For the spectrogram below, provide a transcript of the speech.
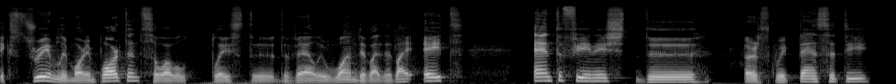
extremely more important, so I will place the, the value 1 divided by 8. And to finish, the earthquake density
